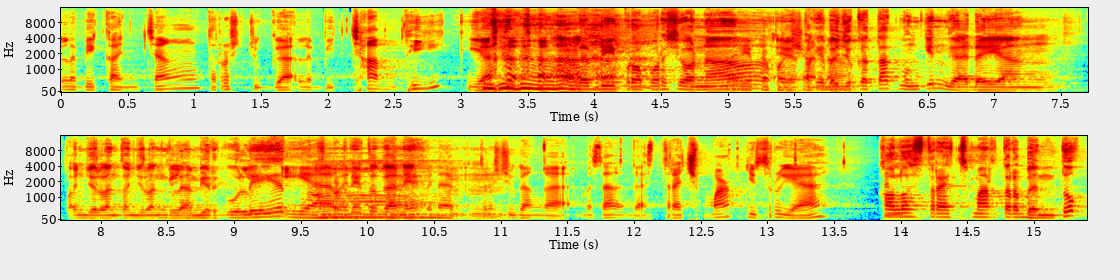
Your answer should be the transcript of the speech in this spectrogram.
lebih kencang, terus juga lebih cantik ya. lebih proporsional, Lebih ya, proporsional. pakai baju ketat mungkin nggak ada yang tonjolan-tonjolan gelambir kulit Iya, seperti itu kan ya. Benar. Terus juga nggak, masa nggak stretch mark justru ya. Kalau stretch mark terbentuk,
